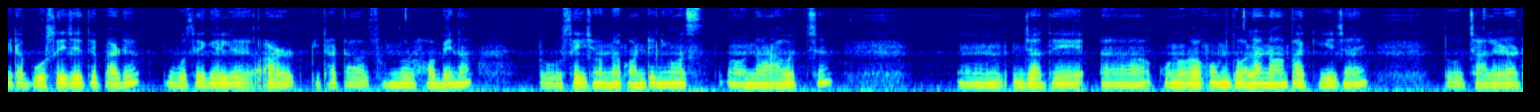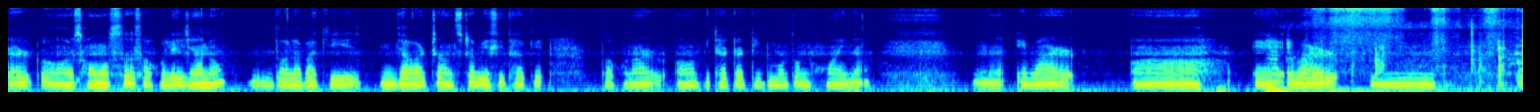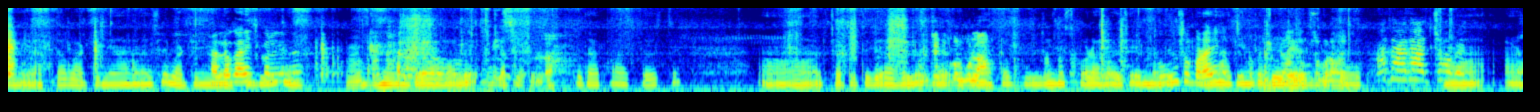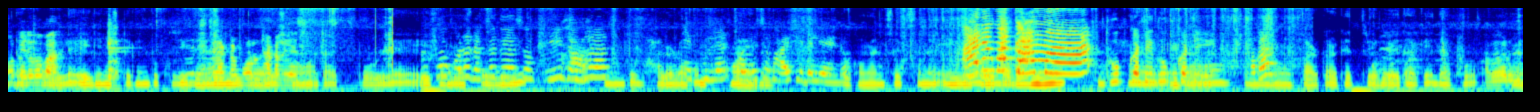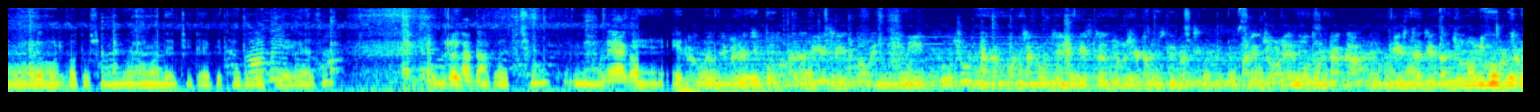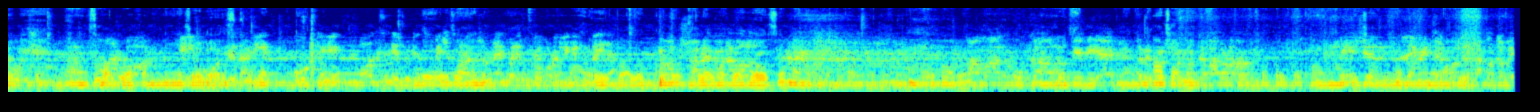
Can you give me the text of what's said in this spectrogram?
এটা বসে যেতে পারে। বসে গেলে আর পিঠাটা সুন্দর হবে না। তো সেই জন্য কন্টিনিউয়াস নাড়া হচ্ছে। যাতে কোনো রকম দলা না পাকিয়ে যায়। তো চালের আটার সমস্যা সকলেই জানো। দলা পাকিয়ে যাওয়ার চান্সটা বেশি থাকে তখন আর পিঠাটা ঠিক মতন হয় না। এবার এ- এবার এই একটা বাটি নেওয়া হয়েছে বাটির হ্যালো গাইজ করলি না? দেওয়া হবে চাটুতে। তো দেখো আস্তে আস্তে চাটুতে দেওয়া হলো। একটা ভুল জিনিস করা হয়েছে এর মধ্যে কিন্তু চলে এসেছে তো পড়লে এই জিনিসটা কিন্তু খুবই ধ্যান দিতে হবে ছাওয়াটা পড়লে এই সমস্ত জিনিস কিন্তু ভালো রকম হয় না। তো কমেন্ট সেকশনে এই ধূপকাঠি ধূপকাঠি। এটা, কার কার ক্ষেত্রে হয়ে থাকে দেখো কত সুন্দর আমাদের চিটাই পিঠাগুলো হয়ে গেছে। এর বলকগুলো দেখতে পাচ্ছ। কি সুন্দর। আহ, তোমাদের দেখিয়ে দিচ্ছি কতটা soft হয়েছে। তো আমরা এখানে খাব বলে আহ, সব রকম নিয়ে চলে এসেছি। এই বলকগুলো ভালোভাবে হয়েছে মানে মানে কাঁচা সকলকে থ্যাংক ইউ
